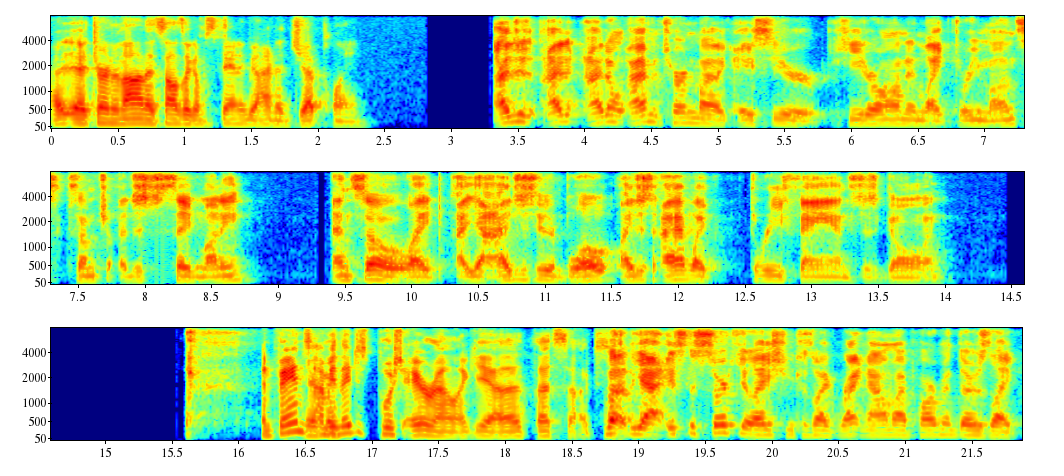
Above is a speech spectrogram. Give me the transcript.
I, I turn it on. It sounds like I'm standing behind a jet plane. I just I, I don't I haven't turned my like AC or heater on in like three months because I'm tr- I just to save money, and so like I, yeah I just either blow I just I have like three fans just going. And fans, Yeah, I mean, but- they just push air around. Like, yeah, that, that sucks. But yeah, it's the circulation because like right now in my apartment there's like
